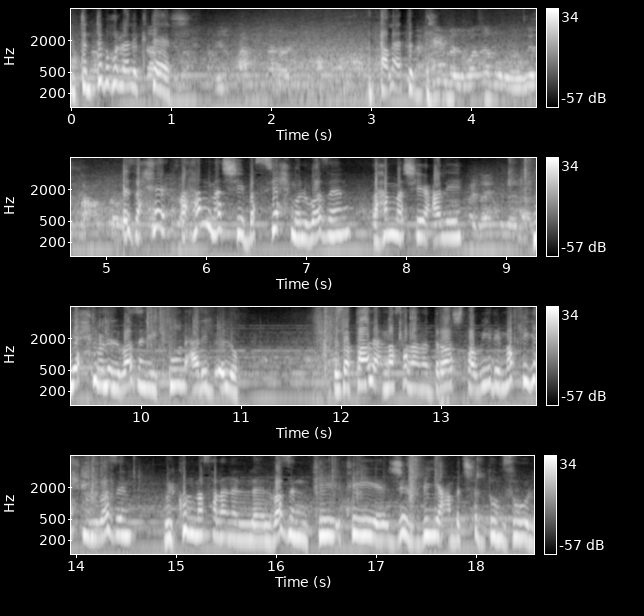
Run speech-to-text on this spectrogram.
وبتنتبهوا للكتاف. طلعت الدم. حامل ويطلع إذا ح... أهم شيء بس يحمل وزن أهم شيء علي يحمل الوزن يكون قريب له إذا طالع مثلا دراج طويلة ما في يحمل وزن ويكون مثلا ال- الوزن في في جاذبية عم بتشده نزول.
